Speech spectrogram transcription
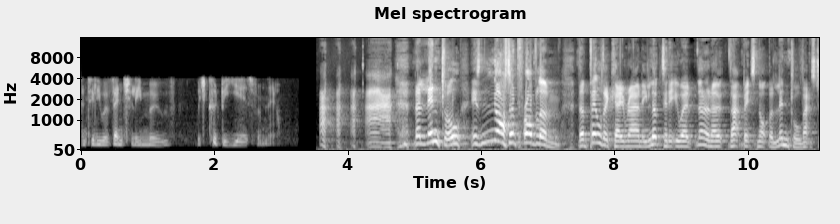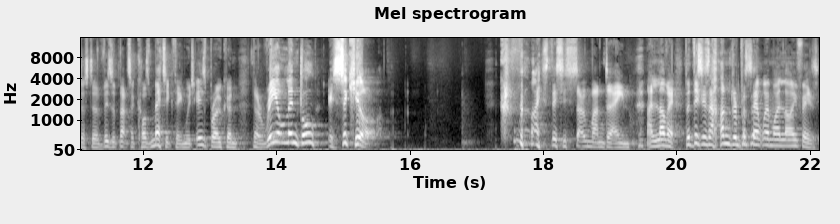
until you eventually move, which could be years from now? the lintel is not a problem. The builder came round, he looked at it, he went, No, no, no, that bit's not the lintel. That's just a vis- that's a cosmetic thing which is broken. The real lintel is secure. Christ, this is so mundane. I love it. But this is 100% where my life is.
